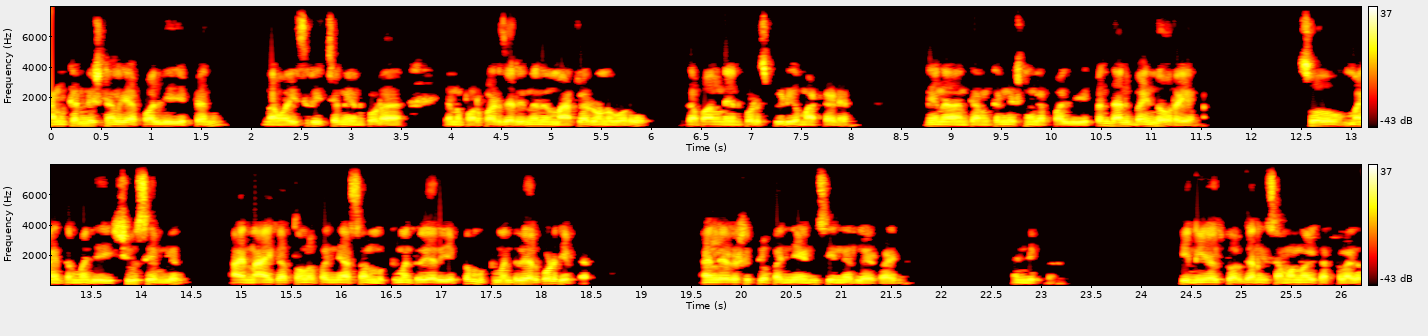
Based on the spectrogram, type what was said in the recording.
అన్కండిషనల్గా అపాలజీ చెప్పాను. నా వయసు రీత్యా నేను కూడా ఏమైనా పొరపాటు జరిగిందో నేను మాట్లాడి ఉండకూడదు. గబాల్ నేను కూడా స్పీడ్గా మాట్లాడాను. నేను ఆయనకి అన్కండిషనల్ అపాలజీ చెప్పాను. దానికి బైండ్ ఓవర్ అయ్యాను సో మా ఇద్దరి మధ్య ఇష్యూస్ ఏం లేవు. ఆయన నాయకత్వంలో పనిచేస్తాను ముఖ్యమంత్రి గారు చెప్పారు. ముఖ్యమంత్రి గారు కూడా చెప్పారు. ఆయన లీడర్షిప్లో పనిచేయండి సీనియర్ లీడర్ ఆయన అని చెప్పారు. ఈ నియోజకవర్గానికి సమన్వయకర్తలాగా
